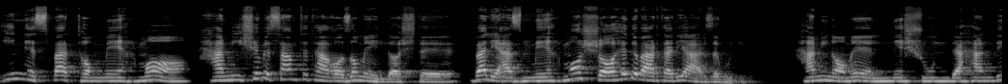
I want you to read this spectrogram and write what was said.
این نسبت تا مهرما همیشه به سمت تقاضا میل داشته ولی از مهرما شاهد برتری عرضه بودیم همین عامل نشون دهنده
